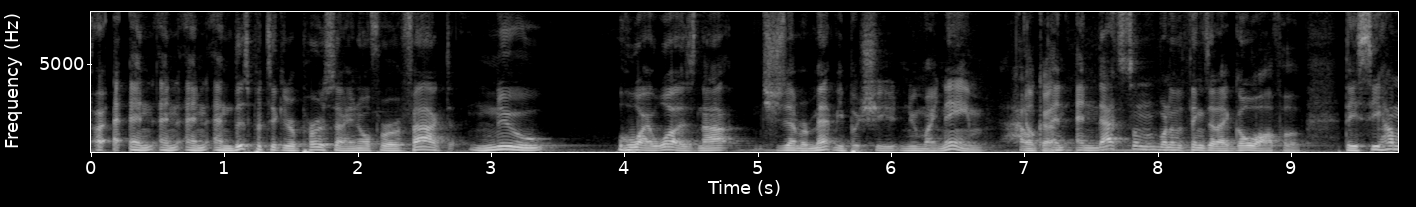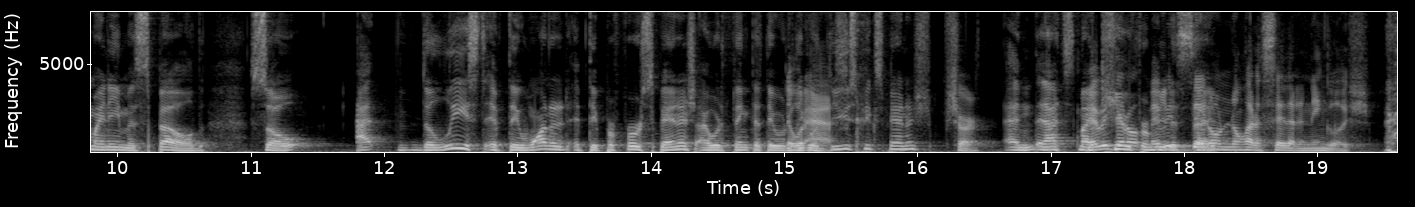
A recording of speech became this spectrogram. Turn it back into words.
uh, and and and and this particular person I know for a fact knew who I was. Not she's never met me, but she knew my name. How, Okay. and and that's some, one of the things that I go off of. They see how my name is spelled, so. At the least, if they wanted, if they prefer Spanish, I would think that they would. They would lead Do you speak Spanish? Sure. And that's my Maybe they cue don't, for me maybe to they say. don't know how to say that in English.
